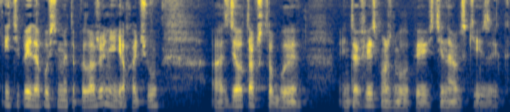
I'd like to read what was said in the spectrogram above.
И теперь, допустим, это приложение я хочу а, сделать так, чтобы интерфейс можно было перевести на русский язык.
